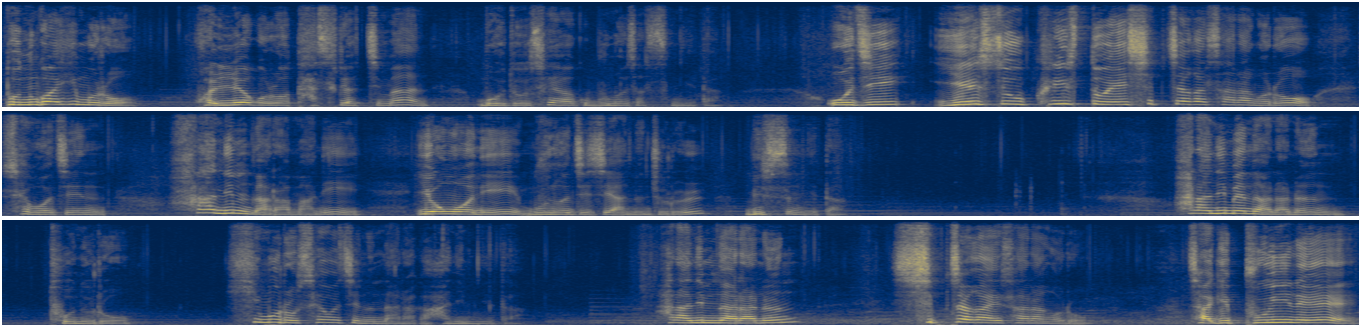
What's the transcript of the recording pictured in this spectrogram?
돈과 힘으로 권력으로 다스렸지만 모두 쇠하고 무너졌습니다. 오직 예수 그리스도의 십자가 사랑으로 세워진 하나님 나라만이 영원히 무너지지 않는 줄을 믿습니다. 하나님의 나라는 돈으로 힘으로 세워지는 나라가 아닙니다. 하나님 나라는 십자가의 사랑으로 자기 부인의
